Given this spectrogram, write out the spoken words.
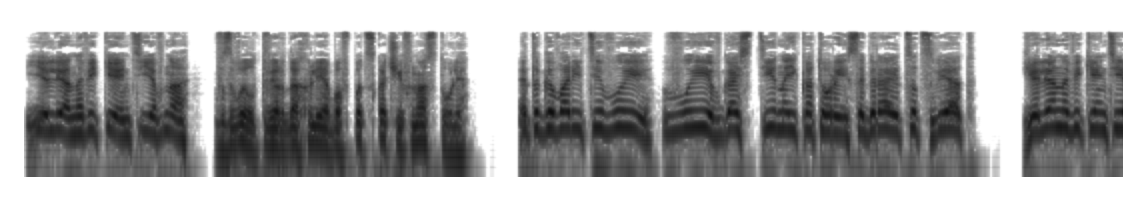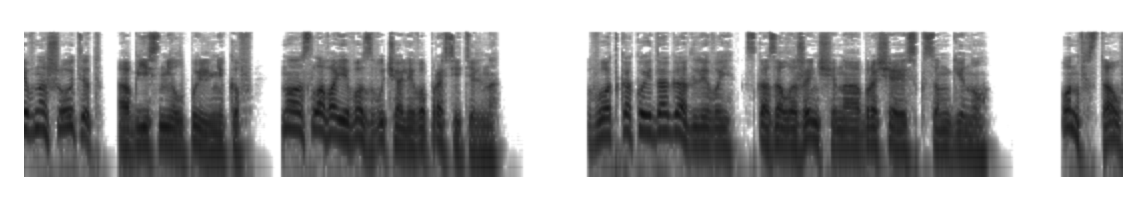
«Елена Викентьевна!» — взвыл Твердохлебов, подскочив на стуле. «Это говорите вы, вы в гостиной, которой собирается цвет!» «Елена Викентьевна шутит», — объяснил Пыльников, но слова его звучали вопросительно. «Вот какой догадливый», — сказала женщина, обращаясь к Самгину. Он встал,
